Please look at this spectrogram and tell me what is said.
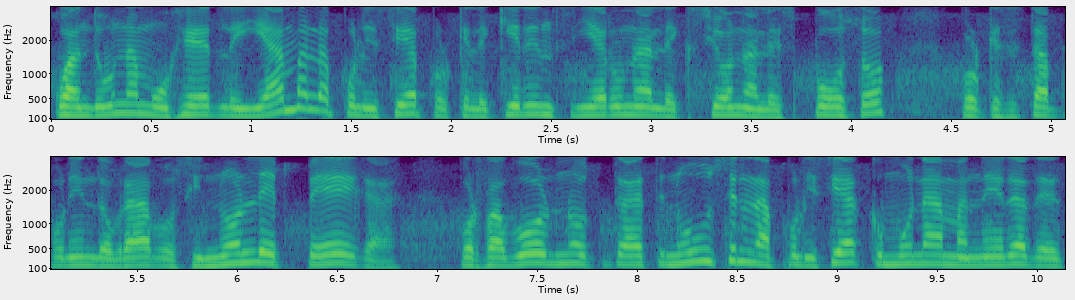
cuando una mujer le llama a la policía porque le quiere enseñar una lección al esposo porque se está poniendo bravo. Si no le pega, por favor no traten, no usen a la policía como una manera de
